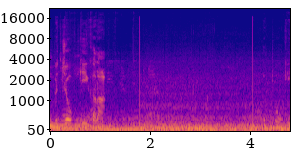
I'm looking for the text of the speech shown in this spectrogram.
ਬਜੋਕੀ ਕਲਾਂ? ਪੋਕੀ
